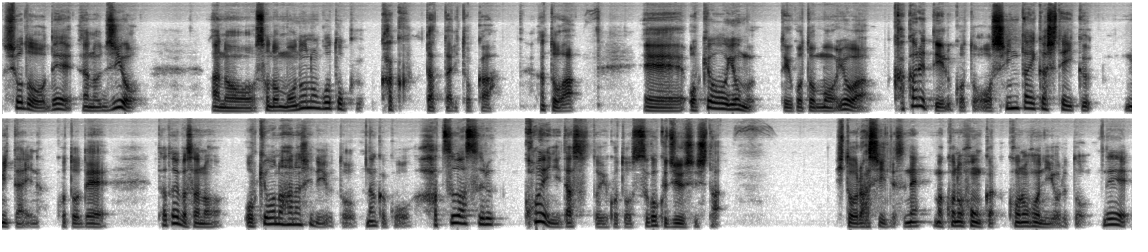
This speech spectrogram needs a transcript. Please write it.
書道で、あの、字を、あの、そのもののごとく書くだったりとか、あとは、えーお経を読むということも、要は書かれていることを身体化していくみたいなことで、例えばそのお経の話で言うと、なんかこう、発話する、声に出すということをすごく重視した人らしいですね。まあ、この本から、この本によると。で、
